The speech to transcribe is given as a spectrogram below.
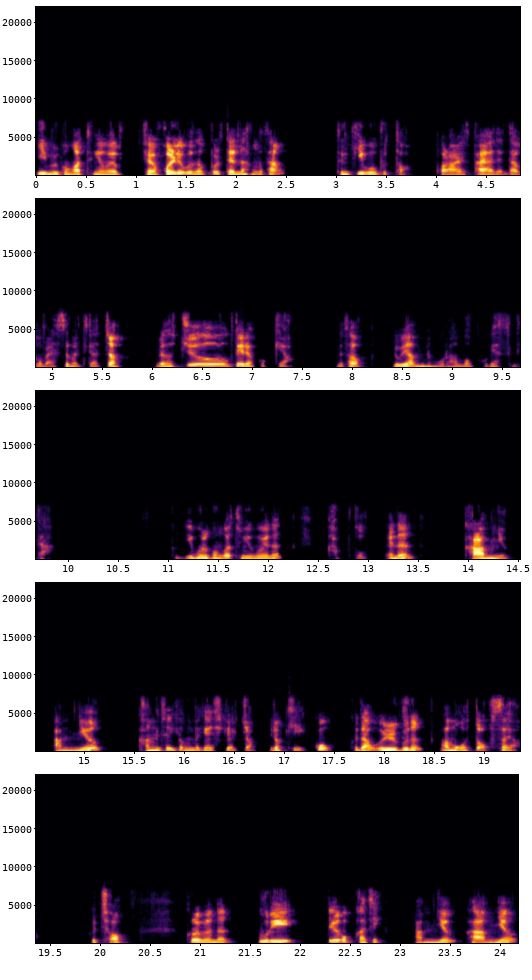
이 물건 같은 경우에 제가 권리 분석 볼 때는 항상 등기부부터 봐야 된다고 말씀을 드렸죠. 그래서 쭉 내려볼게요. 그래서 요약용으로 한번 보겠습니다. 이 물건 같은 경우에는 갑구에는 가압류, 압류, 강제 경매 개시 결정 이렇게 있고 그 다음 을구는 아무것도 없어요. 그쵸? 그러면은 우리 일곱 가지 압류, 가압류,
